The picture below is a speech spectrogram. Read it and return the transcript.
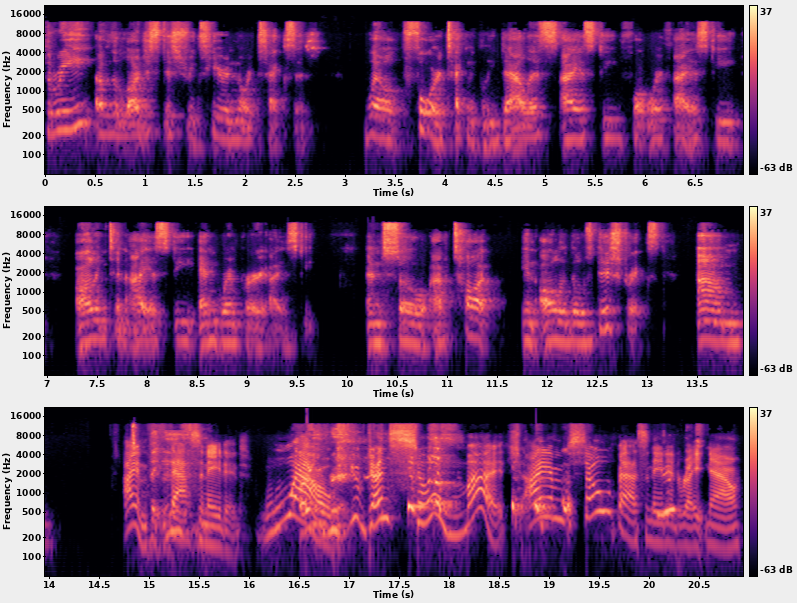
three of the largest districts here in North Texas. Well, four technically Dallas ISD, Fort Worth ISD, Arlington ISD, and Grand Prairie ISD. And so I've taught in all of those districts. Um, I am fascinated. Wow, you've done so much. I am so fascinated right now.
